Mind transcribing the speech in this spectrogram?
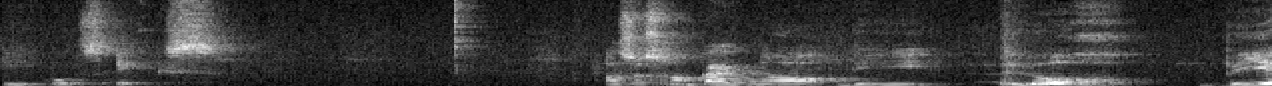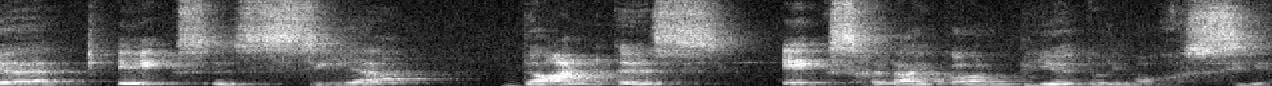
equals x. As ons gaan kyk na die log bx is c, dan is x gelyk aan b tot die mag c.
